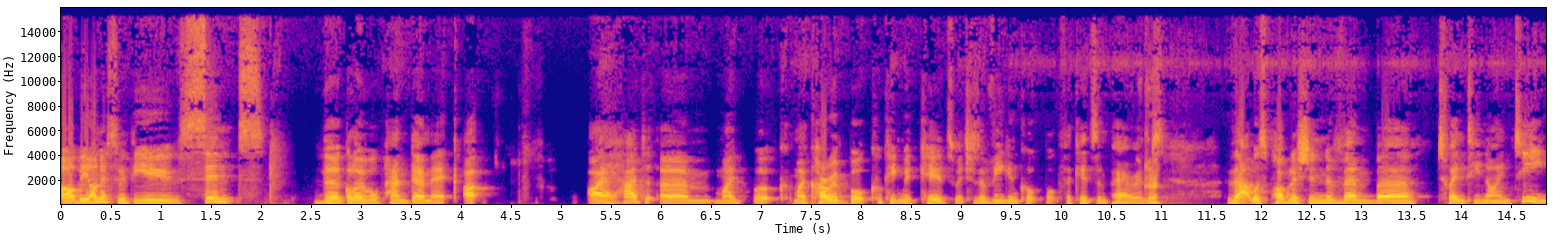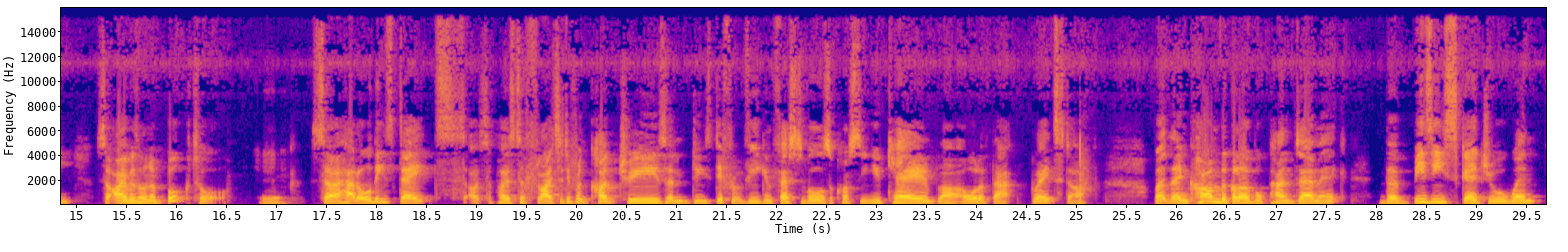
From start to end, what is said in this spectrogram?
I'll be honest with you. Since the global pandemic, I, I had um, my book, my current book, Cooking with Kids, which is a vegan cookbook for kids and parents. Okay. That was published in November 2019. So I was on a book tour. So I had all these dates. I was supposed to fly to different countries and these different vegan festivals across the UK and blah, all of that great stuff. But then come the global pandemic, the busy schedule went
